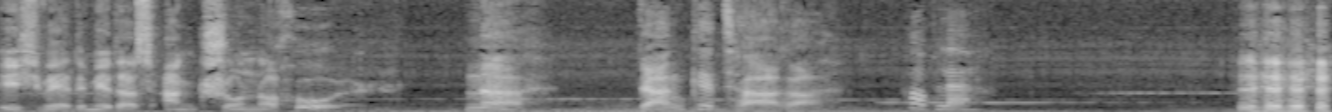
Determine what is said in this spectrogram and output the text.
Ich werde mir das Ankh schon noch holen. Na, danke, Tara. Hoppla.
